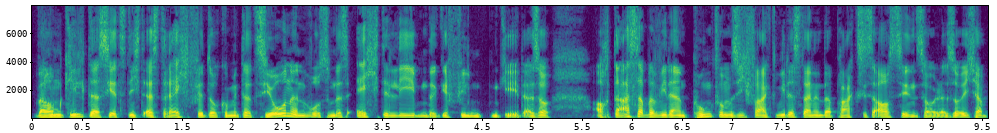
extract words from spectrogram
warum gilt das jetzt nicht erst recht für Dokumentationen, wo es um das echte Leben der Gefilmten geht? Also auch das aber wieder ein Punkt, wo man sich fragt, wie das dann in der Praxis aussehen soll. Also ich habe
